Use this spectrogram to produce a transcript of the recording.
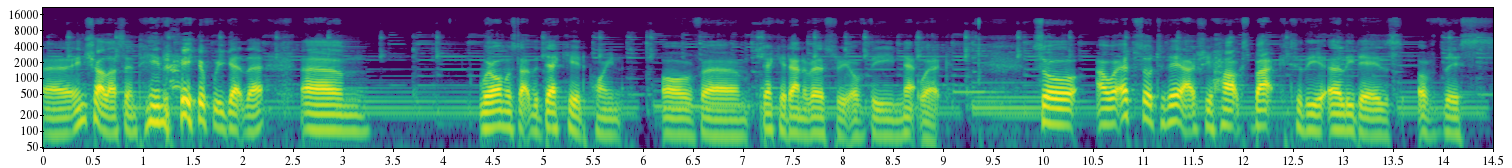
uh, inshallah, centenary if we get there. Um, we're almost at the decade point of um, decade anniversary of the network. So, our episode today actually harks back to the early days of this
